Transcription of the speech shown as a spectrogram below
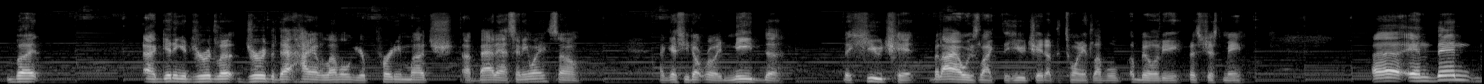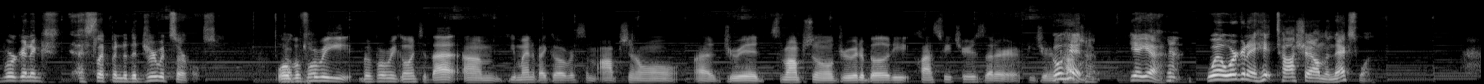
but uh, getting a druid le- druid to that high of a level, you're pretty much a badass anyway. So I guess you don't really need the the huge hit. But I always like the huge hit at the 20th level ability. That's just me. Uh, and then we're gonna slip into the druid circles. Well, Okay. before we before we go into that, um, do you mind if I go over some optional uh, druid some optional druid ability class features that are featured? Go in ahead. Tasha? Yeah, yeah, Yeah. Well, we're gonna hit Tasha on the next one.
